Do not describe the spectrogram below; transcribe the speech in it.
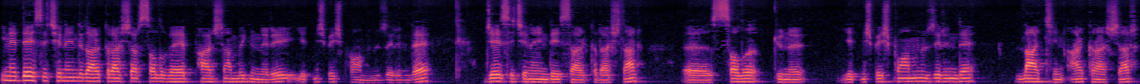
Yine D seçeneğinde de arkadaşlar salı ve perşembe günleri 75 puanın üzerinde. C seçeneğinde ise arkadaşlar e, salı günü 75 puanın üzerinde. Lakin arkadaşlar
